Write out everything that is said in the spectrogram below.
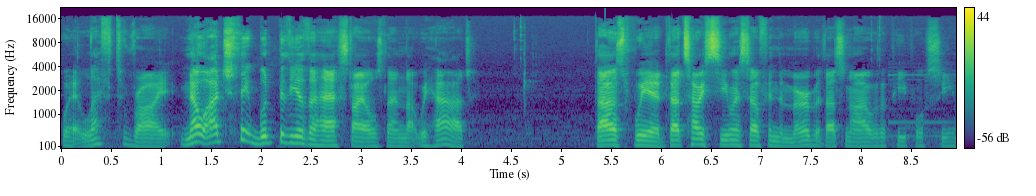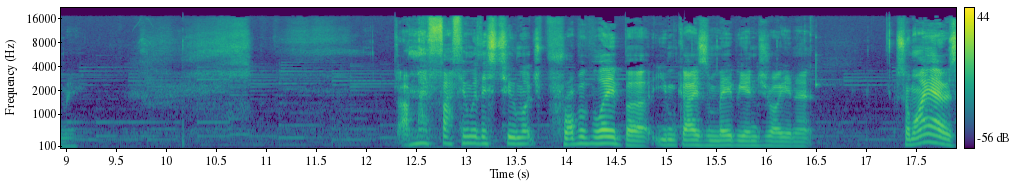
Wait, left to right. No, actually, it would be the other hairstyles then that we had. That's weird. That's how I see myself in the mirror, but that's not how other people see me. Am I faffing with this too much? Probably, but you guys may be enjoying it. So my hair is...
